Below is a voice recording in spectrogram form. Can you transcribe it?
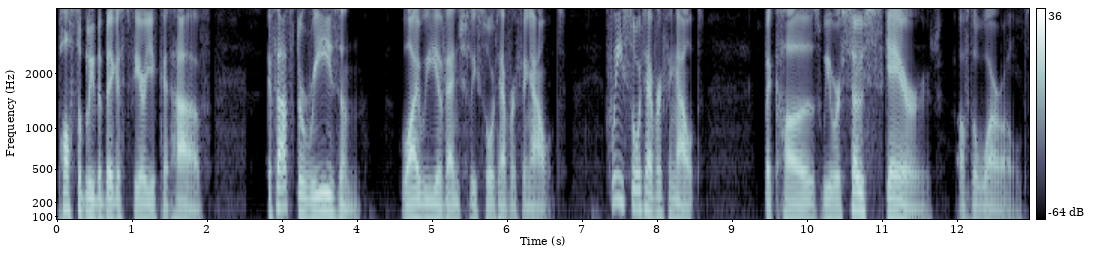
possibly the biggest fear you could have. If that's the reason why we eventually sort everything out, if we sort everything out because we were so scared of the world,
